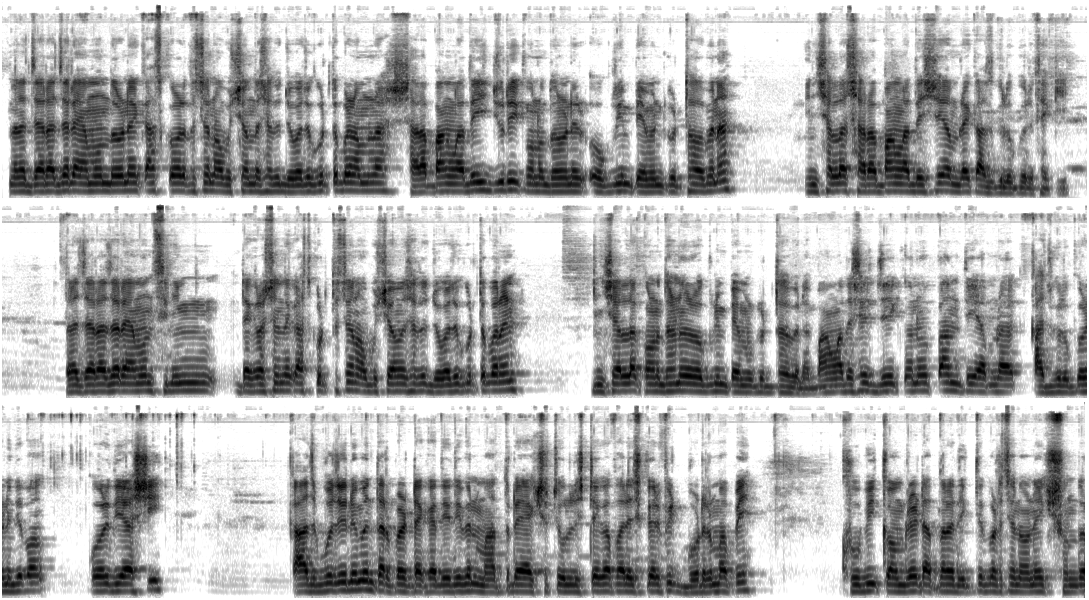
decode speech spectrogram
আপনারা যারা যারা এমন ধরনের কাজ করাতে চান, অবশ্যই আমাদের সাথে যোগাযোগ করতে পারেন। আমরা সারা বাংলাদেশ জুড়ে কোনো ধরনের অগ্রিম পেমেন্ট করতে হবে না। ইনশাল্লাহ সারা বাংলাদেশে আমরা কাজগুলো করে থাকি। তারা যারা যারা এমন সিলিং ডেকোরেশনের কাজ করতে চান, অবশ্যই আমাদের সাথে যোগাযোগ করতে পারেন। ইনশাল্লাহ কোনো ধরনের অগ্রিম পেমেন্ট করতে হবে না। বাংলাদেশের যে কোনো প্রান্তে আমরা কাজগুলো করে নিতে করে দিয়ে আসি। কাজ বুঝে নেবেন, তারপরে টাকা দিয়ে দেবেন। মাত্র একশো চল্লিশ টাকা পার স্কোয়ার ফিট বোর্ডের মাপে। খুবই কম রেট আপনারা দেখতে পাচ্ছেন অনেক সুন্দর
